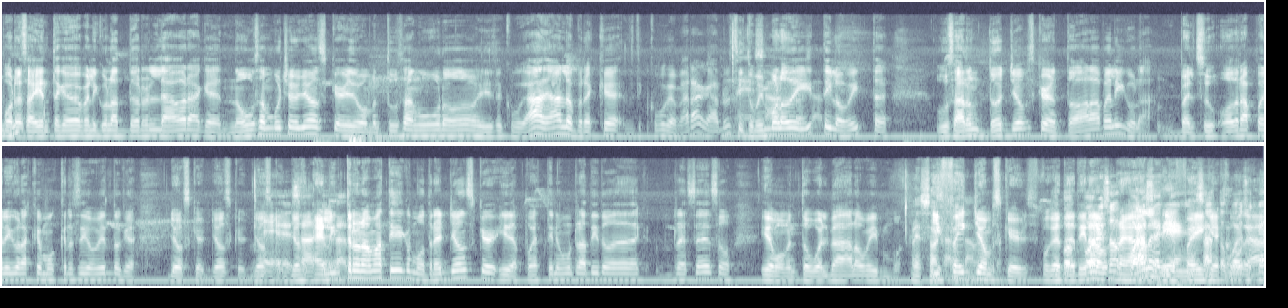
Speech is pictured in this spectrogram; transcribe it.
Por eso hay gente que ve películas de horror de ahora que no usan mucho jumpscare y de momento usan uno o dos y dicen como, ah, diablo, pero es que, como que, mira, cabrón, si tú mismo lo Exacto, dijiste exacto. y lo viste, usaron dos jumpscares en toda la película versus otras películas que hemos crecido viendo que jumpscare, jumpscare, jumpscare. Exacto, jumpscare. El exacto. intro nada más tiene como tres jumpscares y después tienen un ratito de receso y de momento vuelve a lo mismo. Y fake jumpscares, porque por- te por tiran eso- por reales y bien, fake. Exacto, por eso que,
